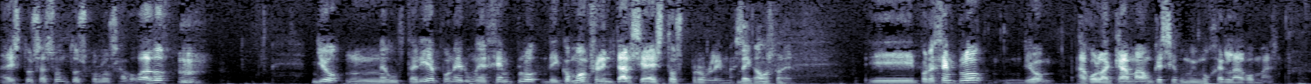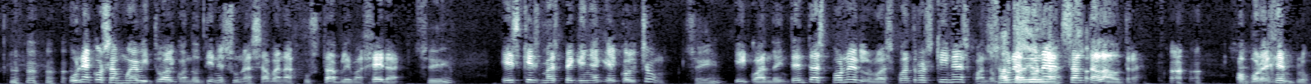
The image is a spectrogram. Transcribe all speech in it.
a estos asuntos con los abogados, yo mm, me gustaría poner un ejemplo de cómo enfrentarse a estos problemas. Venga, vamos con él. Por ejemplo, yo hago la cama, aunque según mi mujer la hago mal. Una cosa muy habitual cuando tienes una sábana ajustable bajera Sí, es que es más pequeña que el colchón. sí. Y cuando intentas ponerlo las cuatro esquinas, cuando Salta pones una. salta la otra. O por ejemplo,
